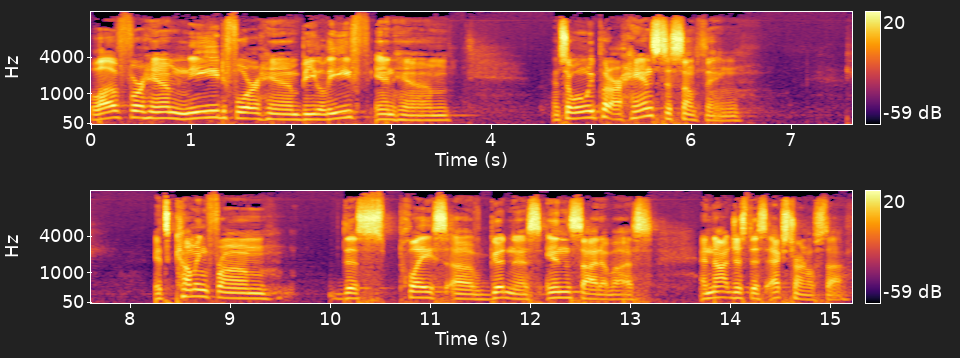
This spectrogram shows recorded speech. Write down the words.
love for Him, need for Him, belief in Him. And so when we put our hands to something, it's coming from this place of goodness inside of us and not just this external stuff.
